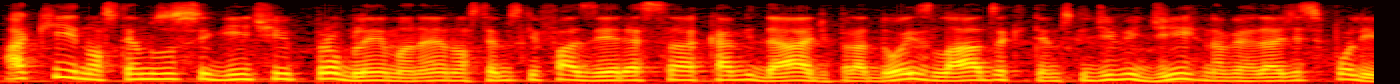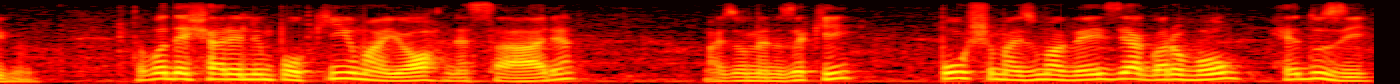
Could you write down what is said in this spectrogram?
Aqui nós temos o seguinte problema, né? nós temos que fazer essa cavidade para dois lados aqui, temos que dividir na verdade esse polígono. Então vou deixar ele um pouquinho maior nessa área, mais ou menos aqui. Puxo mais uma vez e agora eu vou reduzir.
